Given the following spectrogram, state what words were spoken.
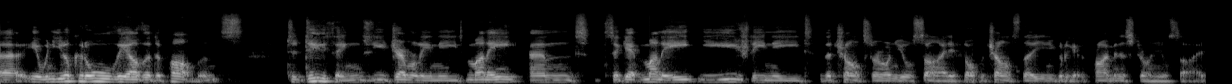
uh, you know, when you look at all the other departments, to do things, you generally need money, and to get money, you usually need the chancellor on your side. If not the chancellor, you've got to get the prime minister on your side.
